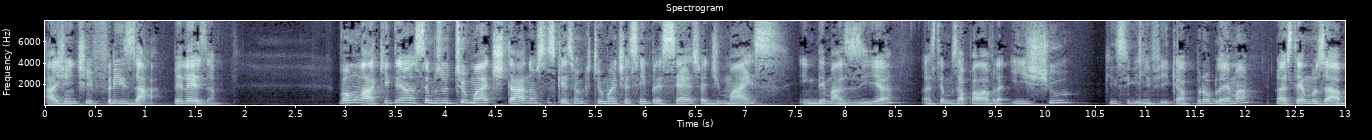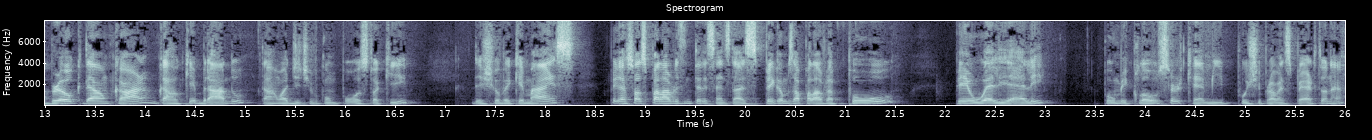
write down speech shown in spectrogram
a gente frisar. Beleza? Vamos lá, aqui tem, nós temos o too much, tá? Não se esqueçam que too much é sempre excesso, é demais, em demasia. Nós temos a palavra issue, que significa problema. Nós temos a broke down car, um carro quebrado, tá? Um aditivo composto aqui. Deixa eu ver o que mais. Pegar só as palavras interessantes. Nós pegamos a palavra pull, P-U-L-L, pull me closer, que é me puxe para mais perto, né?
